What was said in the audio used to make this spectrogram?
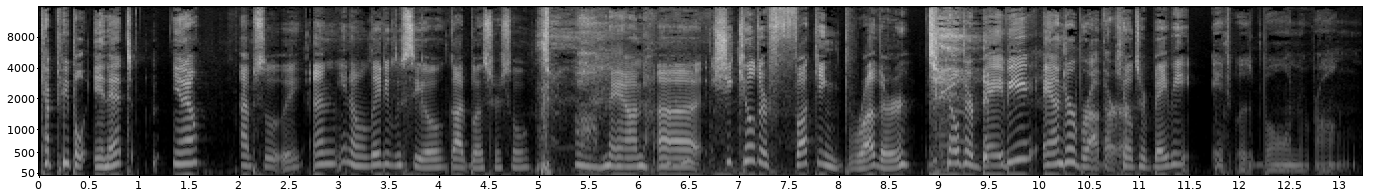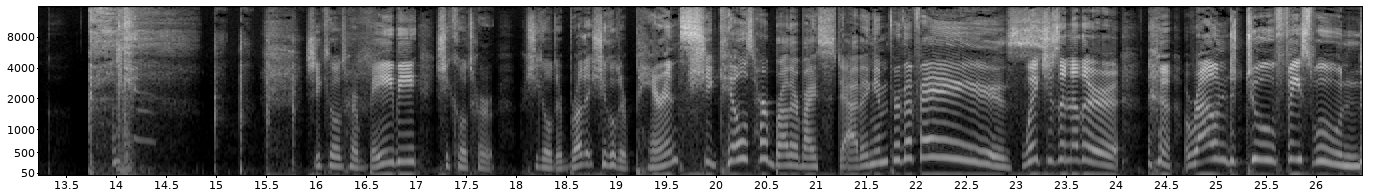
kept people in it, you know? Absolutely. And, you know, Lady Lucille, God bless her soul, Oh man. uh, she killed her fucking brother, killed her baby and her brother. killed her baby. It was born wrong. she killed her baby. She killed her. She killed her brother. She killed her parents, She kills her brother by stabbing him through the face. which is another round two face wound.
